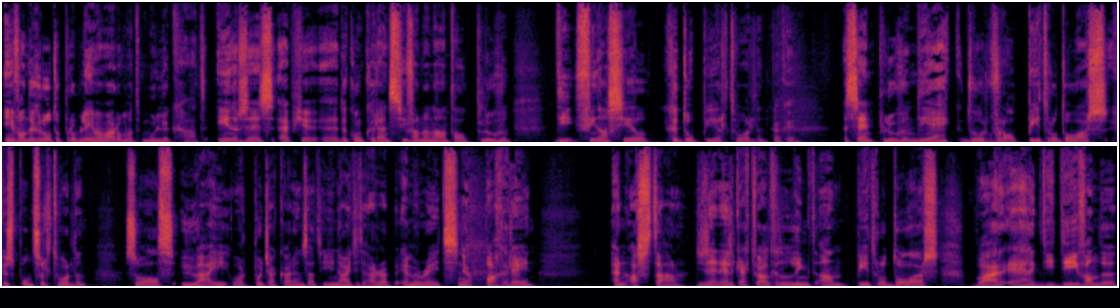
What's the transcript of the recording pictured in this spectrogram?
Een van de grote problemen waarom het moeilijk gaat. Enerzijds heb je eh, de concurrentie van een aantal ploegen die financieel gedopeerd worden. Okay. Het zijn ploegen die eigenlijk door vooral petrodollars gesponsord worden. Zoals UAE, waar Pogacar in zat, United Arab Emirates, ja. Bahrein en Astana. Die zijn eigenlijk echt wel gelinkt aan petrodollars, waar eigenlijk het idee van de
